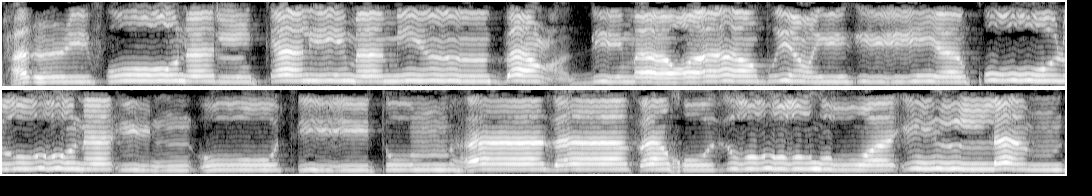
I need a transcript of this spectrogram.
يُحَرِّفُونَ الْكَلِمَ مِنْ بَعْدِ مَوَاضِعِهِ يَقُولُونَ إِنْ أُوتِيتُمْ هَذَا فَخُذُوهُ وَإِنْ لَمْ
